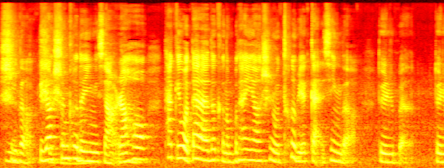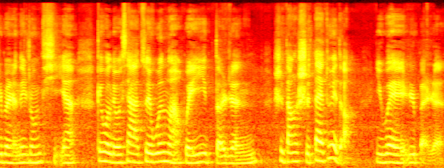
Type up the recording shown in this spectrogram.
是的，比较深刻的印象。然后它给我带来的可能不太一样，是一种特别感性的对日本、对日本人的一种体验。给我留下最温暖回忆的人是当时带队的一位日本人，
